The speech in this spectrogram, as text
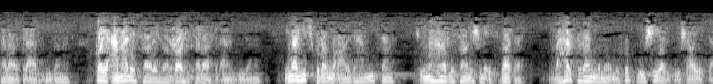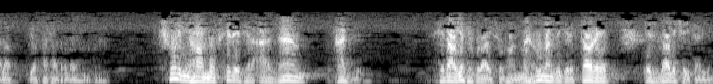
صلاح الارض می‌داند. گاهی عمل صالح را باعث صلاح الارض می‌داند. اینا هیچ کدام معارضه هم نیستند چون اینا همه لسانشون اثبات است و هر کدام به نوع خود گوشی از گوشه های صلاح یا فساد را بیان می‌کنند. چون اینها مفسد فی الارض از هدایت خدای سبحان محرومند و گرفتار ازلال کیسریان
